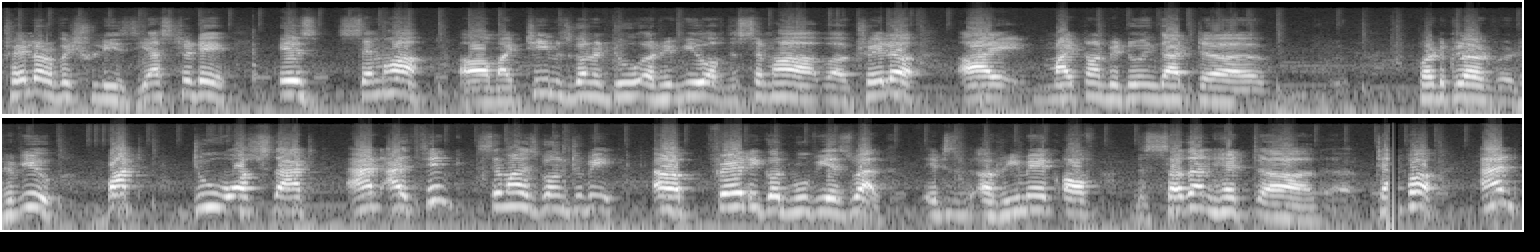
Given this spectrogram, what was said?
trailer which released yesterday is Simmba. Uh, my team is going to do a review of the Simmba uh, trailer. I might not be doing that uh, particular review, but do watch that and I think Simmba is going to be a fairly good movie as well. It is a remake of the southern hit uh, Temper and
